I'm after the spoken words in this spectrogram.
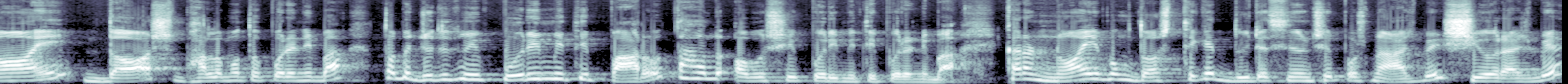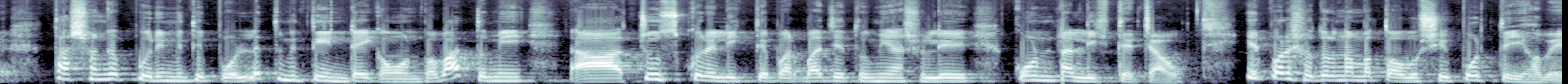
নয়, দশ ভালো মতো পড়ে নিবা। তবে যদি তুমি পরিমিতি পারো, তাহলে অবশ্যই পরিমিতি পড়ে নিবা। কারণ নয় এবং দশ থেকে দুইটা সৃজনশীল প্রশ্ন আসবে শিওর আসবে। তার সঙ্গে পরিমিতি পড়লে তুমি তিনটাই কমন পাবা। তুমি চুজ করে লিখতে পারবা যে তুমি আসলে কোনটা লিখতে চাও। এরপরে সতেরো নম্বর তো অবশ্যই পড়তেই হবে।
